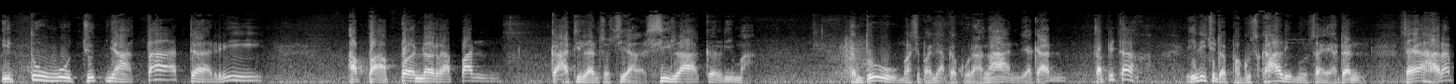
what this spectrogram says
Itu wujud nyata dari apa penerapan keadilan sosial sila kelima. Tentu masih banyak kekurangan ya kan. Tapi tah ini sudah bagus sekali menurut saya dan saya harap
